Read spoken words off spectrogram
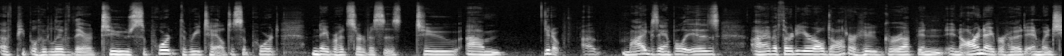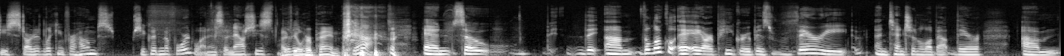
of people who live there to support the retail, to support neighborhood services. To um, you know, uh, my example is I have a 30 year old daughter who grew up in, in our neighborhood, and when she started looking for homes, she couldn't afford one, and so now she's. I feel her pain. yeah, and so the um, the local AARP group is very intentional about their um,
